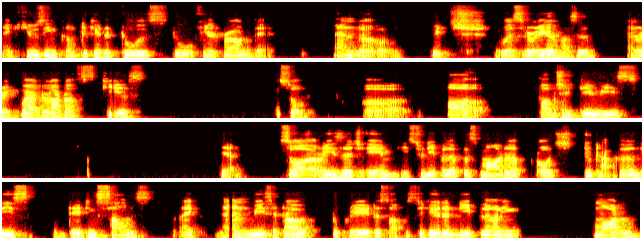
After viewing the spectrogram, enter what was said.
like using complicated tools to filter out them. And uh, which was a real hassle and required a lot of skills. So uh, our objective is yeah. So our research aim is to develop a smarter approach to tackle these irritating sounds. Like, and we set out to create a sophisticated deep learning model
